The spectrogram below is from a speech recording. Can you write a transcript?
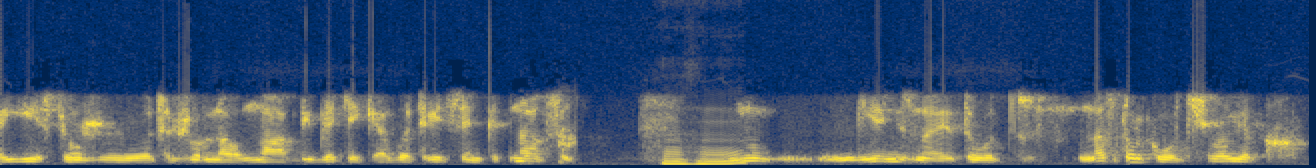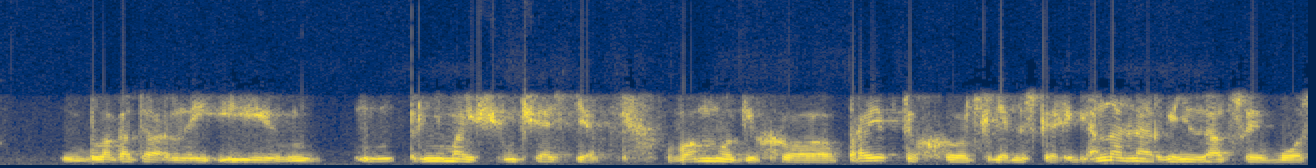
Есть уже этот журнал на библиотеке АВ-3715. Uh-huh. Ну, я не знаю, это вот настолько вот человек благодарный и принимающий участие во многих э, проектах э, Челябинской региональной организации ВОЗ,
